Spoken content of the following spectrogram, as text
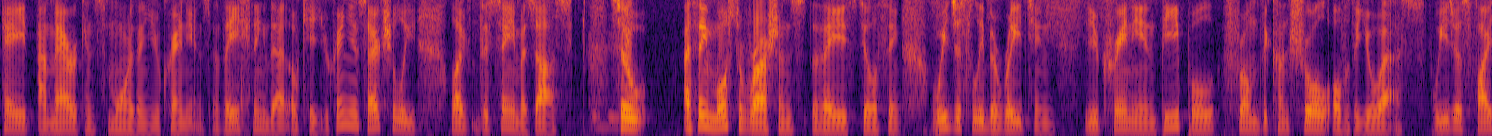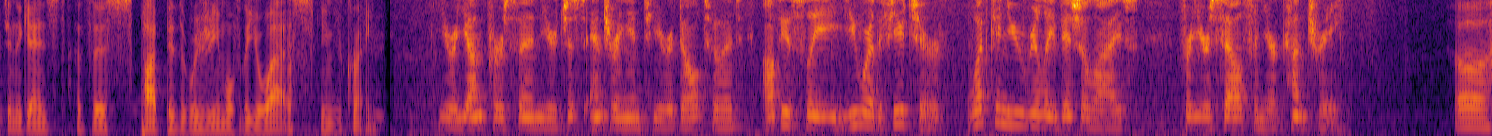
hate Americans more than Ukrainians. They think that, okay, Ukrainians are actually like the same as us. Mm-hmm. So I think most of Russians they still think we just liberating Ukrainian people from the control of the US. We just fighting against this puppet regime of the US in Ukraine. You're a young person, you're just entering into your adulthood. Obviously, you are the future. What can you really visualize for yourself and your country? Uh,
